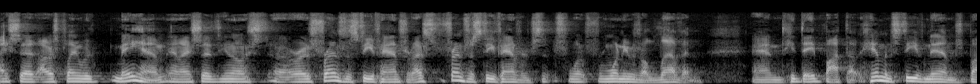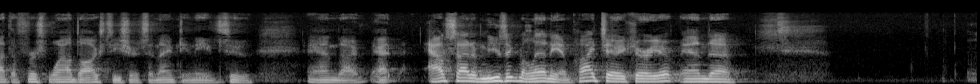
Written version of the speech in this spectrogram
I said I was playing with Mayhem, and I said, you know, uh, or I was friends with Steve Hanford. I was friends with Steve Hanford from when he was 11 and he, they bought the him and Steve Nims bought the first Wild Dogs T-shirts in 1982, and uh, at outside of Music Millennium. Hi, Terry Currier, and uh,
